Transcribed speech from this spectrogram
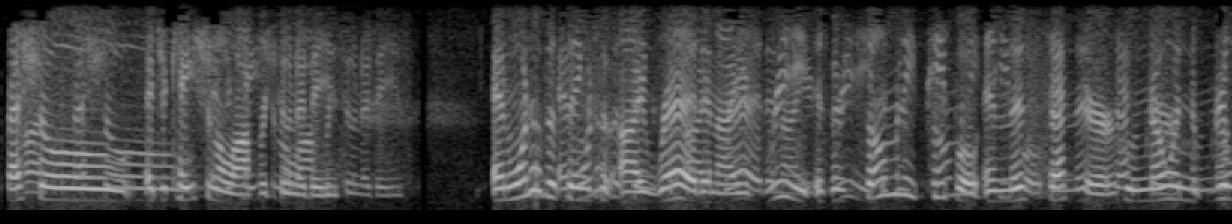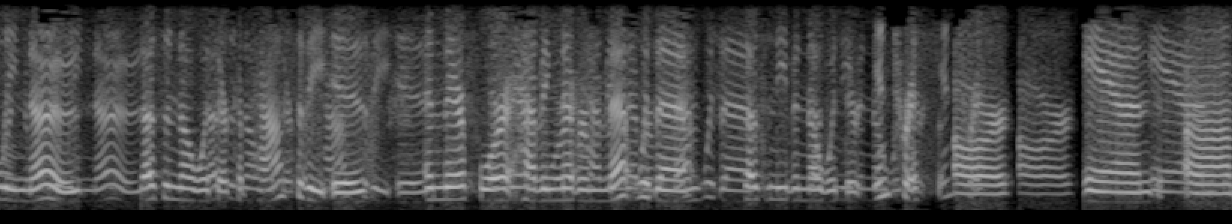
special educational, opportunities. And one of the And things of that the I things read, that I and I read and agree, I is there's agree so is many there's so people many in this people in this sector who no one who no really one knows, knows, doesn't know what their know what their capacity, capacity is, is, and therefore, and having never having met never with them, with them, doesn't even know what doesn't their even know what interests their are, interests are, and, and um,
